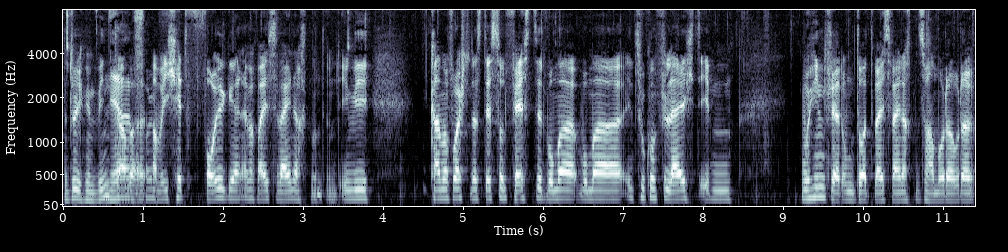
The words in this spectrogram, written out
Natürlich mit dem Winter, ja, aber, aber ich hätte voll gern einfach weiße Weihnachten und, und irgendwie kann man vorstellen, dass das so ein Fest wird, wo man, wo man in Zukunft vielleicht eben wohin fährt, um dort weiß Weihnachten zu haben oder, oder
